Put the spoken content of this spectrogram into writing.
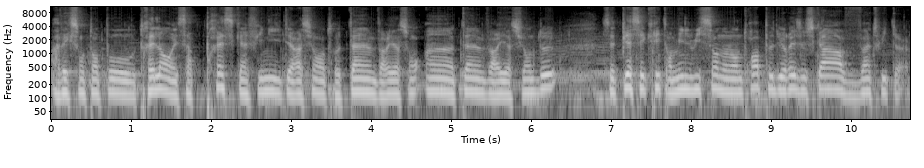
avec son tempo très lent et sa presque infinie itération entre thème, variation 1, thème, variation 2, cette pièce écrite en 1893 peut durer jusqu'à 28 heures.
